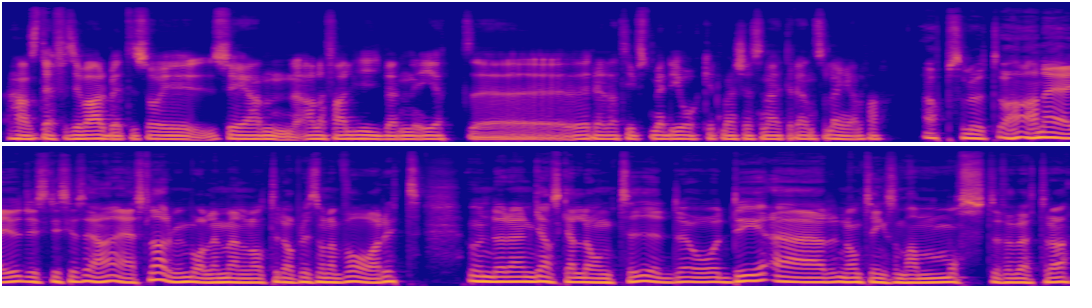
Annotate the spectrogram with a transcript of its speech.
hans defensiva arbete så är, så är han i alla fall given i ett eh, relativt mediokert Manchester United än så länge i alla fall. Absolut. Och han är ju, det ska jag säga, han är slarvig med bollen emellanåt idag, precis som han har varit under en ganska lång tid. Och Det är någonting som han måste förbättra.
